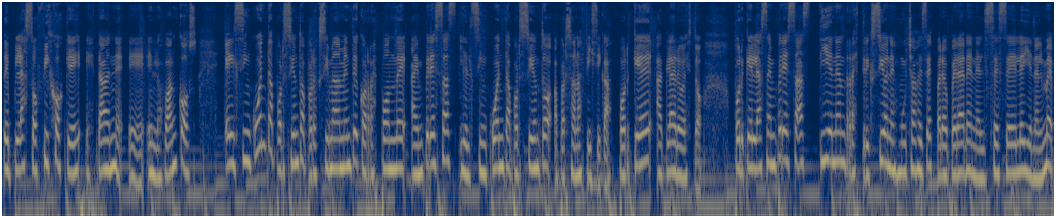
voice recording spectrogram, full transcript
de plazos fijos que están eh, en los bancos, el 50% aproximadamente corresponde a empresas y el 50% a personas físicas. ¿Por qué aclaro esto? Porque las empresas tienen restricciones muchas veces para operar en el CCL y en el MEP,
